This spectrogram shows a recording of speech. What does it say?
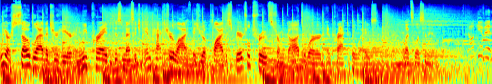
We are so glad that you're here, and we pray that this message impacts your life as you apply the spiritual truths from God's Word in practical ways. Let's listen in. Y'all give it,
